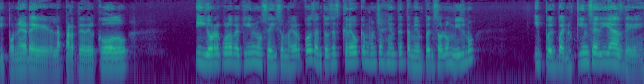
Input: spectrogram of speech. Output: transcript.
y poner eh, la parte del codo. Y yo recuerdo que aquí no se hizo mayor cosa. Entonces creo que mucha gente también pensó lo mismo. Y pues bueno, 15 días de,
